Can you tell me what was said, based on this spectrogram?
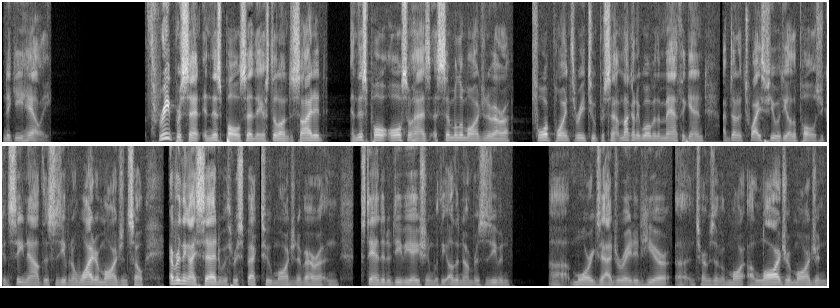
Nikki Haley. 3% in this poll said they are still undecided, and this poll also has a similar margin of error, 4.32%. I'm not going to go over the math again. I've done it twice for you with the other polls. You can see now this is even a wider margin. So everything I said with respect to margin of error and standard of deviation with the other numbers is even uh, more exaggerated here uh, in terms of a, mar- a larger margin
